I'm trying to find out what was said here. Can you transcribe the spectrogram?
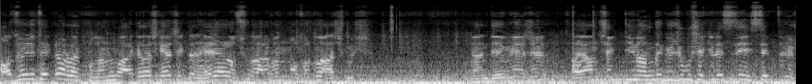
Az önce tekrardan kullandım. Arkadaş gerçekten helal olsun arabanın motorunu açmış. Yani debriyajı ayağını çektiğin anda gücü bu şekilde size hissettiriyor.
